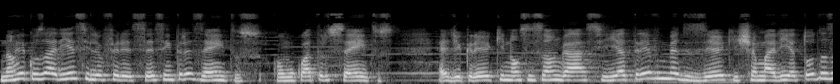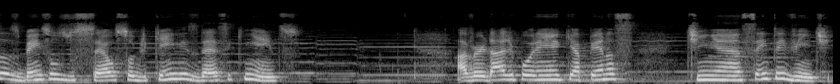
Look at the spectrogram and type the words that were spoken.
Não recusaria se lhe oferecessem trezentos, como quatrocentos. É de crer que não se zangasse, e atrevo-me a dizer que chamaria todas as bênçãos do céu sobre quem lhes desse quinhentos. A verdade, porém, é que apenas tinha cento e vinte,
